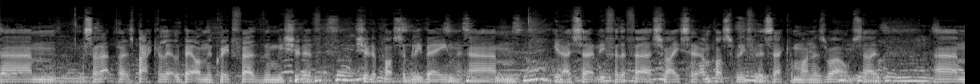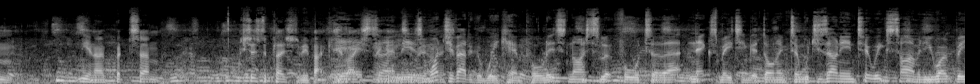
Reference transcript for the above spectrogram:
Um, so that puts back a little bit on the grid further than we should have should have possibly been. Um, you know, certainly for the first race and possibly for the second one as well. So. You know, but um, it's just a pleasure to be back here yeah, racing again. Is. And once you've had a good weekend, Paul, it's nice to look forward to that next meeting at Donington, which is only in two weeks' time, and you won't be,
